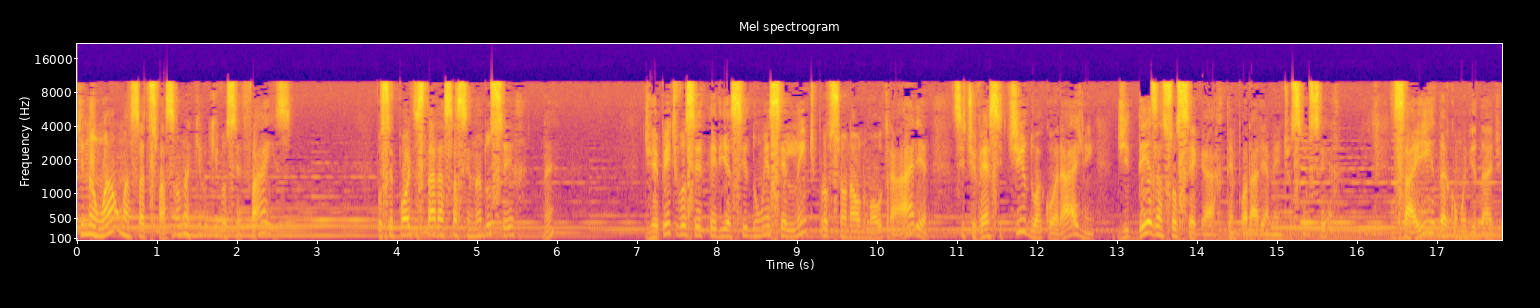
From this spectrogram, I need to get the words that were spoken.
que não há uma satisfação naquilo que você faz, você pode estar assassinando o ser? De repente você teria sido um excelente profissional numa outra área se tivesse tido a coragem de desassossegar temporariamente o seu ser, sair da comunidade,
